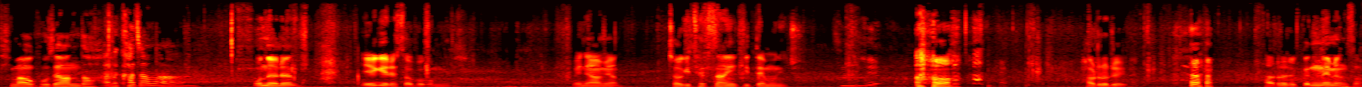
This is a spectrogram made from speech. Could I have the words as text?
티마가 고생한다. 아늑하잖아. 오늘은 일기를 써볼 겁니다. 왜냐하면 저기 책상이 있기 때문이죠. 하루를 하루를 끝내면서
